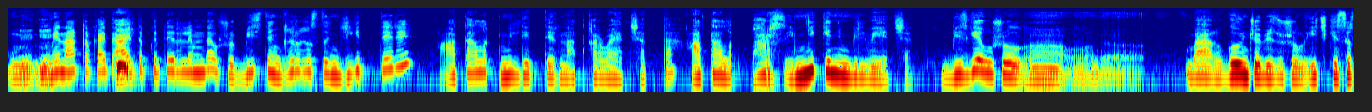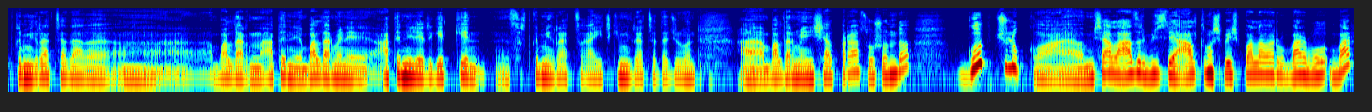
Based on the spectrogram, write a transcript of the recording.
Мен акыркы айтып кетер элем да ушу биздин кыргыздын жигиттери аталык милдеттерин аткарбай атышат да. Аталык парз эмне экенин билбей атышат. Бизге ушул э, баягы көбүнчө биз ушул ички сырткы миграциядагы э, балдардын ата эне балдар менен ата энелери кеткен э, сырткы миграцияга ички миграцияда жүргөн балдар менен иш алып барабыз. Ошондо көпчүлүк мисалы азыр бизде алтымыш беш бала бар бар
